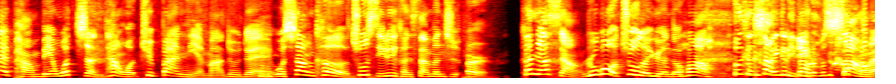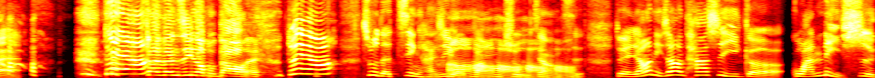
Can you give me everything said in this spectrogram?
在旁边，我整趟我去半年嘛，对不对？我上课出席率可能三分之二。可你要想，如果我住得远的话，我可能上一个礼拜我都不上嘞、欸。对呀、啊，三分之一都不到哎、欸。对呀、啊，住得近还是有帮助，这样子。对，然后你知道它是一个管理式。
